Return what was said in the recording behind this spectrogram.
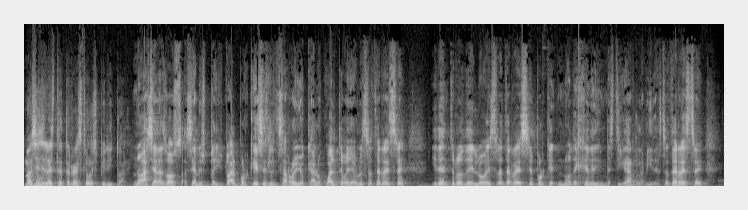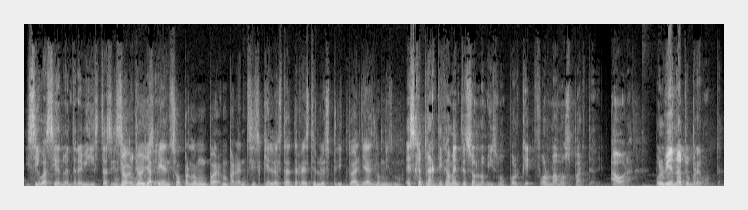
¿Más es el extraterrestre o espiritual? No, hacia las dos, hacia lo espiritual, porque ese es el desarrollo que a lo cual te voy a extraterrestre, y dentro de lo extraterrestre, porque no dejé de investigar la vida extraterrestre y sigo haciendo entrevistas. Y Yo, sigo yo ya pienso, perdón, un paréntesis, que lo extraterrestre y lo espiritual ya es lo mismo. Es que prácticamente son lo mismo, porque formamos parte de. Ahora, volviendo a tu pregunta.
